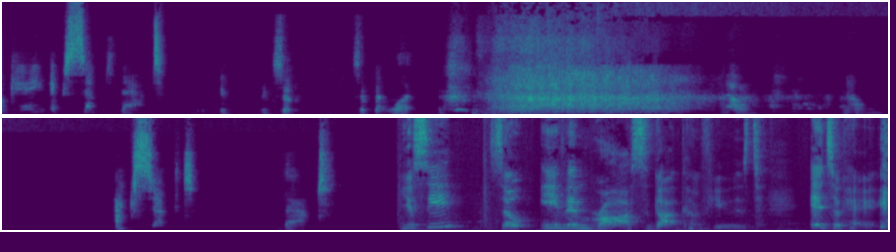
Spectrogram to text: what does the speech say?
okay? Accept that. Except, except that what? No. No. Accept that. You see? So even Ross got confused. It's okay.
